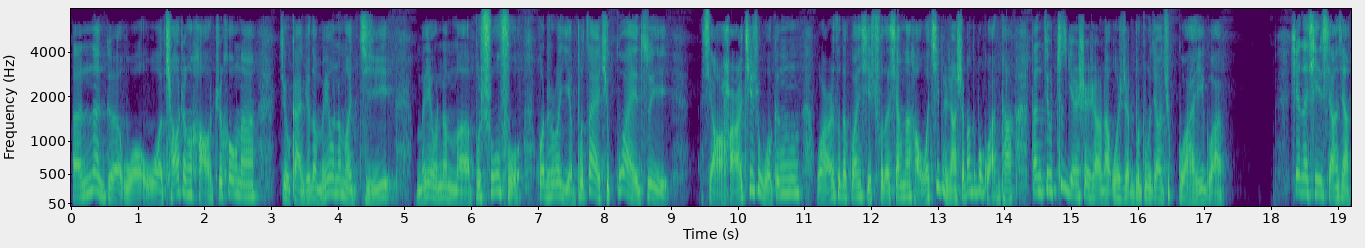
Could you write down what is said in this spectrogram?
呃，那个我我调整好之后呢，就感觉到没有那么急，没有那么不舒服，或者说也不再去怪罪小孩。其实我跟我儿子的关系处的相当好，我基本上什么都不管他，但就这件事上呢，我忍不住就要去管一管。现在其实想想，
